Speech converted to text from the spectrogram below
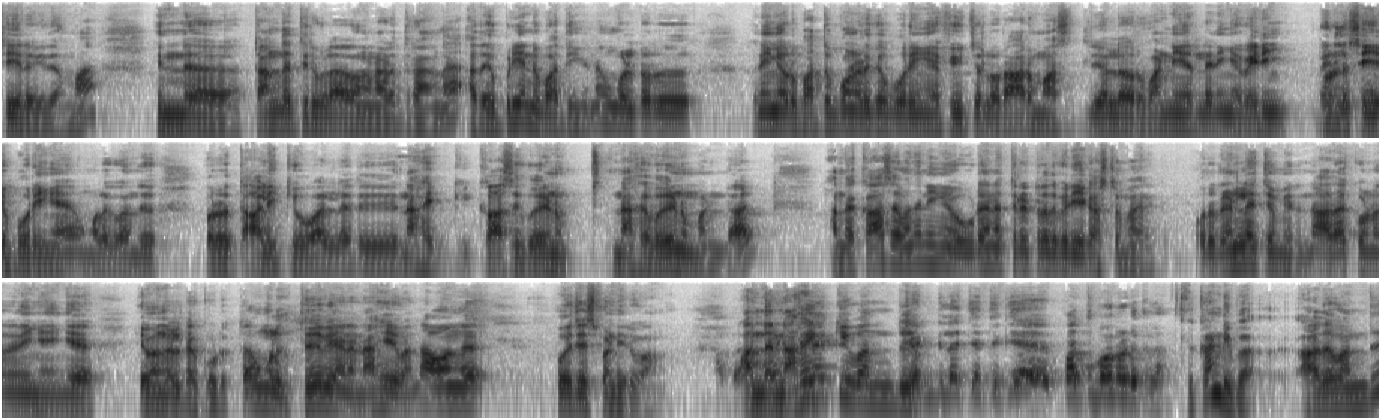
செய்கிற விதமாக இந்த தங்க திருவிழா அவங்க நடத்துகிறாங்க அது எப்படின்னு பார்த்தீங்கன்னா உங்கள்ட்ட ஒரு நீங்கள் ஒரு பத்து பவுன் எடுக்க போகிறீங்க ஃப்யூச்சரில் ஒரு ஆறு மாதத்துலையோ இல்லை ஒரு ஒன் இயரில் நீங்கள் வெட்டிங் கொண்டு செய்ய போகிறீங்க உங்களுக்கு வந்து ஒரு தாலிக்கோ அல்லது நகைக்கு காசு வேணும் நகை வேணும் என்றால் அந்த காசை வந்து நீங்கள் உடனே திரட்டுறது பெரிய கஷ்டமாக இருக்குது ஒரு ரெண்டு லட்சம் இருந்தால் அதை கொண்டு வந்து நீங்கள் இங்கே இவங்கள்ட்ட கொடுத்தா உங்களுக்கு தேவையான நகையை வந்து அவங்க பர்ச்சேஸ் பண்ணிடுவாங்க. அந்த நகைக்கு வந்து ரெண்டு லட்சத்துக்கு பத்து பவுன் எடுக்கலாம். கண்டிப்பாக அதை வந்து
